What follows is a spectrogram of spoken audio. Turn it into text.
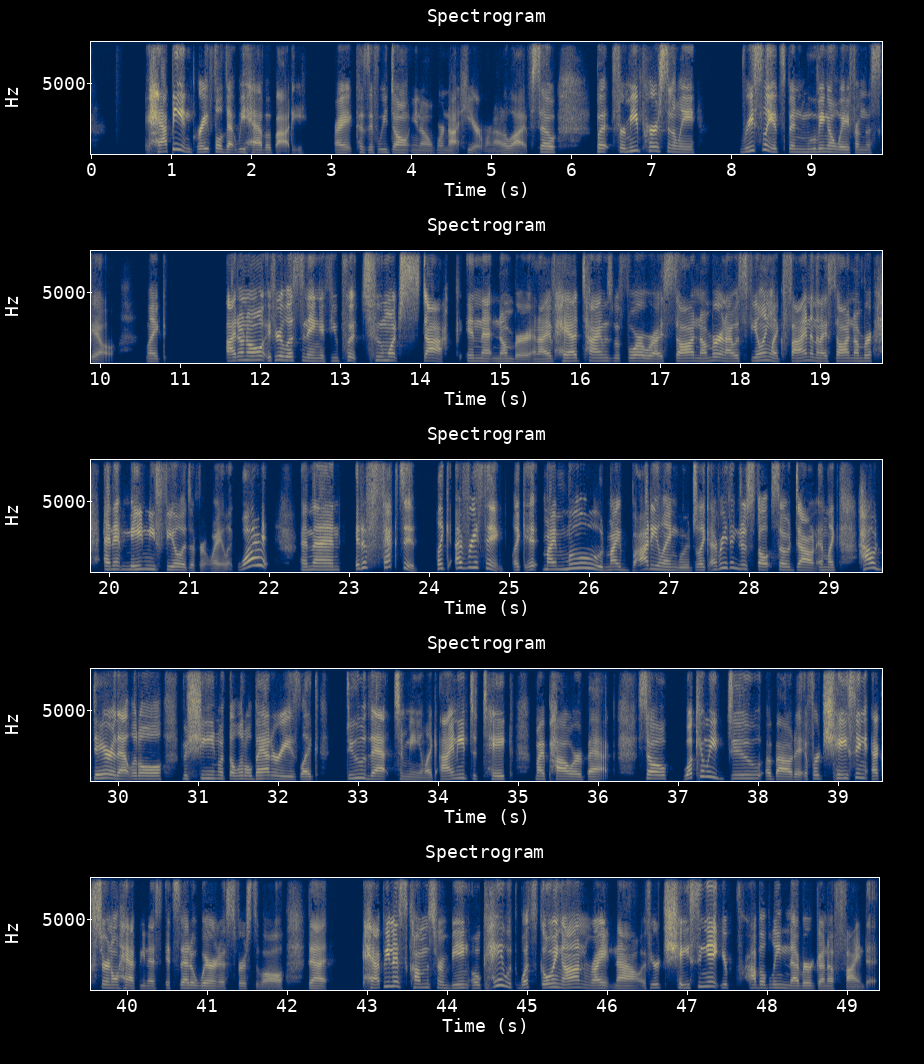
happy and grateful that we have a body, right? Because if we don't, you know, we're not here, we're not alive. So, but for me personally, recently it's been moving away from the scale. Like, I don't know if you're listening, if you put too much stock in that number. And I've had times before where I saw a number and I was feeling like fine. And then I saw a number and it made me feel a different way. Like, what? And then it affected like everything like it my mood my body language like everything just felt so down and like how dare that little machine with the little batteries like do that to me. Like I need to take my power back. So, what can we do about it? If we're chasing external happiness, it's that awareness, first of all, that happiness comes from being okay with what's going on right now. If you're chasing it, you're probably never going to find it.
